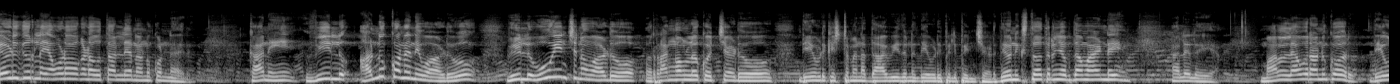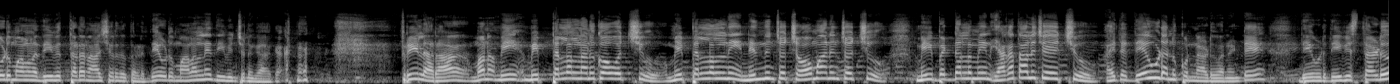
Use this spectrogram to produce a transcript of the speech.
ఏడుగురులో ఎవడో ఒకడు అవుతాడులే అని అనుకున్నారు. కానీ వీళ్ళు అనుకొనని వాడు వీళ్ళు ఊహించిన వాడు రంగంలోకి వచ్చాడు. దేవుడికి ఇష్టమైన దావీదుని దేవుడు పిలిపించాడు. దేవునికి స్తోత్రం చెప్దామా అండి? అలెలుయ్య మనల్ని ఎవరు అనుకోరు. దేవుడు మనల్ని దీవిస్తాడని ఆశీర్వదిస్తాడు. దేవుడు మనల్ని దీవించును గాక ప్రియులరా మన మీ మీ పిల్లల్ని అనుకోవచ్చు మీ పిల్లల్ని నిందించవచ్చు అవమానించవచ్చు మీ బిడ్డల మీద ఎగతాళి చేయొచ్చు. అయితే దేవుడు అనుకున్నాడు అని అంటే దేవుడు దీవిస్తాడు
